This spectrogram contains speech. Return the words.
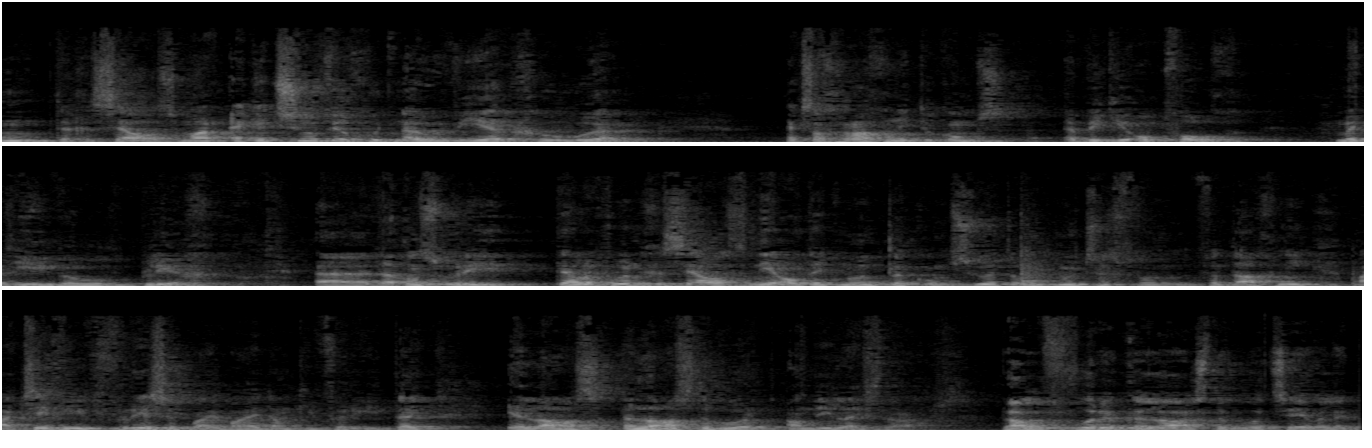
om te gesels, maar ek het soveel goed nou weer gehoor. Ek sal graag in die toekoms 'n bietjie opvolg met u wil pleeg. Uh dat ons oor die telefoon gesels, nie altyd moontlik om so te ontmoet soos van vandag nie, maar ek sê vir u vreeslik baie baie dankie vir u tyd. 'n laas 'n laaste woord aan die luisteraars. Wel voor ek 'n laaste woord sê, wil ek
